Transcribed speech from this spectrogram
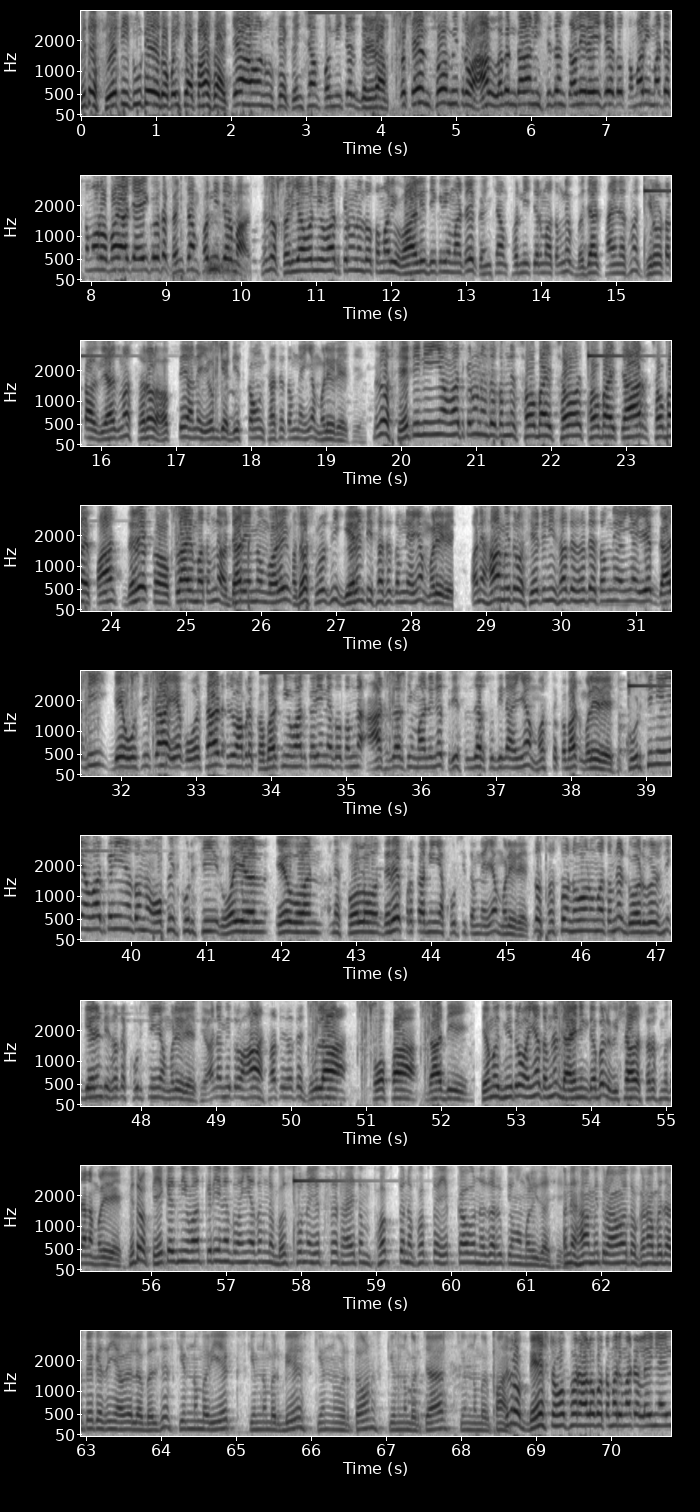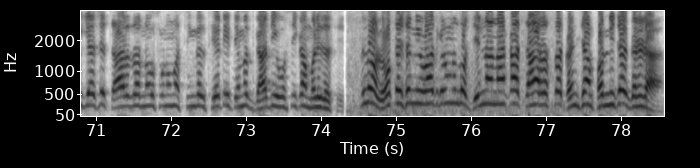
મિત્રો શેટી તૂટે તો પૈસા પાસા ક્યાં આવવાનું છે? ઘનશ્યામ ફર્નિચર ગઢડામ. તો કેમ છો મિત્રો? હાલ લગ્નગાળાની સિઝન ચાલી રહી છે, તો તમારી માટે તમારો ભાઈ આજે આવી ગયો છે ઘનશ્યામ ફર્નિચરમાં મિત્રો કરિયાવરની વાત કરું ને તો તમારી વાલી દીકરી માટે ઘનશ્યામ ફર્નિચરમાં તમને બજાજ ફાઇનાન્સમાં ઝીરો ટકા વ્યાજમાં સરળ હપ્તે અને યોગ્ય ડિસ્કાઉન્ટ સાથે તમને અહીંયા મળી રહે છે મિત્રો શેટીની અહીંયા વાત કરું ને તો તમને છ બાય છ છ બાય ચાર, છ બાય પાંચ દરેક પ્લાયમાં તમને અઢાર એમએમ વાળી દસ વર્ષની ગેરંટી સાથે તમને અહીંયા મળી રહે છે અને હા મિત્રો સેટની સાથે સાથે તમને અહીંયા એક ગાદી, બે ઓશિકા, એક ઓસાડ. જો આપણે કબાટની વાત કરીએ તો તમને આઠથી માંડીને ત્રીસ હજાર સુધીના અહીંયા મસ્ત કબાટ મળી રહે છે. ખુરશીની અહીંયા વાત કરીએ ને તો તમને ઓફિસ ખુરશી, રોયલ એ અને સોલો દરેક પ્રકારની અહીંયા ખુરશી તમને અહીંયા મળી રહે છે. તો છસો નવ્વાણું માં તમને દોઢ વર્ષની ગેરંટી સાથે ખુરશી અહીંયા મળી રહે છે. અને મિત્રો, હા, સાથે સાથે ઝૂલા સોફા ગાદી તેમજ મિત્રો અહીંયા તમને ડાઇનિંગ ટેબલ વિશાળ સરસ મજાના મળી રહે છે. મિત્રો પેકેજની વાત કરીએ ને તો અહીંયા તમને બસો ને એકસઠ આઈટમ ફક્ત ને ફક્ત એકાવન હજાર રૂપિયામાં મળી જશે. અને હા મિત્રો આવા તો ઘણા બધા પેકેજ અહીંયા અવેલેબલ છે. સ્કીમ નંબર એક સ્કીમ નંબર બે સ્કીમ નંબર ત્રણ સ્કીમ નંબર ચાર સ્કીમ નંબર પાંચ. મિત્રો બેસ્ટ ઓફર આ લોકો તમારી માટે લઈને આવી ગયા છે. ચાર હજાર નવસો માં સિંગલ સેટી તેમજ ગાદી ઓસિકા મળી જશે. મિત્રો લોકેશનની વાત કરું તો જીના નાકા ચાર રસ્તા ઘનશ્યામ ફર્નિચર ગરડા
